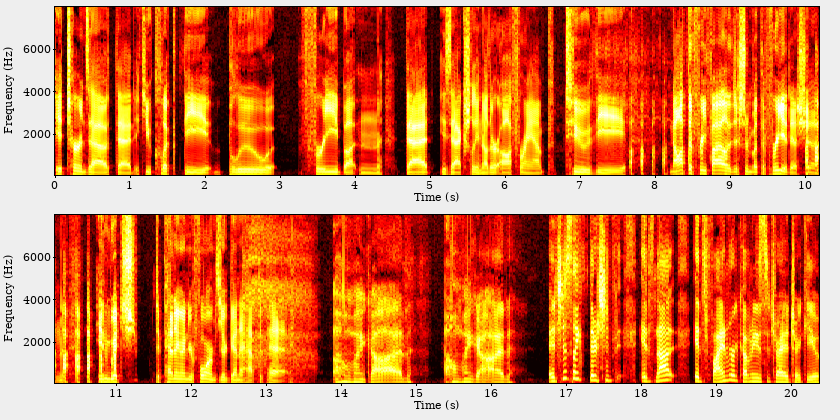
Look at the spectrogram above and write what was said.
it turns out that if you click the blue free button that is actually another off ramp to the not the free file edition but the free edition in which depending on your forms you're going to have to pay Oh my god. Oh my god. It's just like there should be, it's not it's fine for companies to try to trick you,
